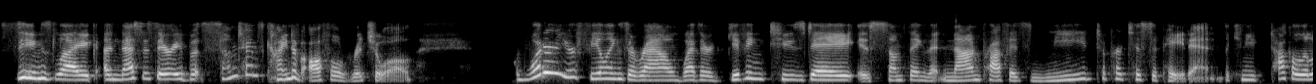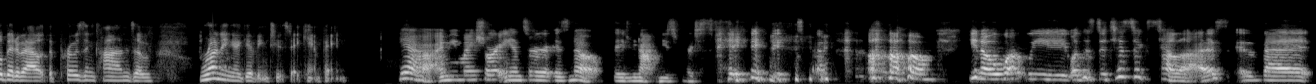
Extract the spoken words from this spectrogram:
seems like a necessary but sometimes kind of awful ritual. What are your feelings around whether Giving Tuesday is something that nonprofits need to participate in? Can you talk a little bit about the pros and cons of running a Giving Tuesday campaign? Yeah, I mean, my short answer is no, they do not need to participate. um, you know, what we, what the statistics tell us is that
